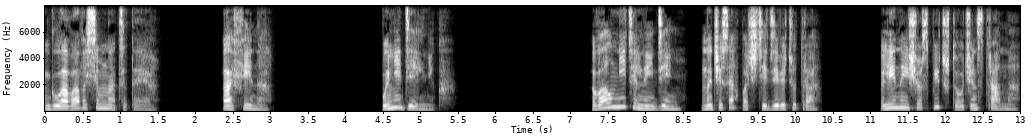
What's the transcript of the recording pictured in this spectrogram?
Глава 18. Афина. Понедельник. Волнительный день. На часах почти 9 утра. Лина еще спит, что очень странно.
